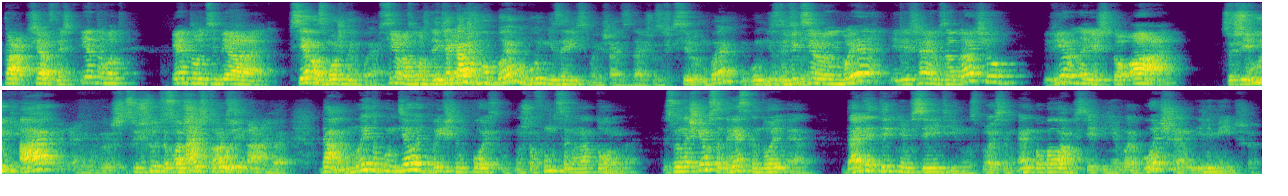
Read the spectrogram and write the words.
Так, сейчас, значит, это вот, это у тебя Все возможные b. все возможные... И для b. каждого b мы будем независимо решать задачу. Зафиксируем b и будем независимо. Зафиксируем b и решаем задачу, верно ли, что. Существует а, существует только а, а в Существует а. b. Да, но мы это будем делать двоичным поиском, потому что функция монотонная. То есть мы начнем с отрезка 0n. Далее тыкнем в середину, спросим, n пополам в степени b больше n или меньше.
